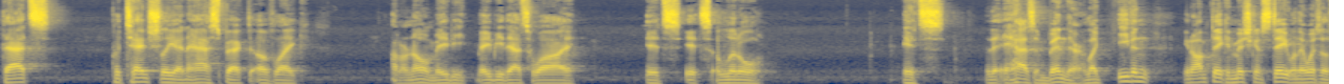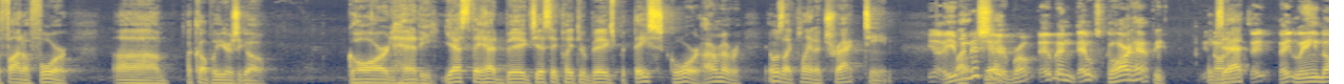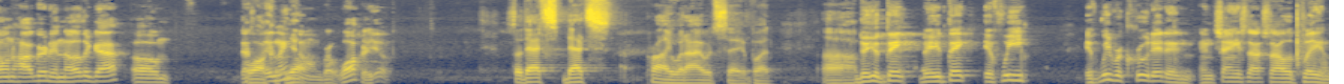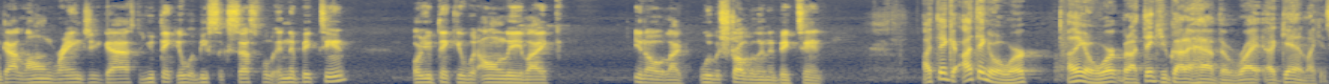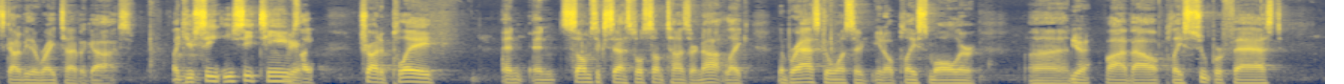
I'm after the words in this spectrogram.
that's potentially an aspect of like I don't know, maybe maybe that's why it's it's a little it's it hasn't been there. Like even you know I'm thinking Michigan State when they went to the Final Four um, a couple years ago. Guard heavy. Yes, they had bigs. Yes, they played through bigs, but they scored. I remember it was like playing a track team. yeah, even like, this yeah. year, bro. They've been they was guard happy. You know, Exactly. They, they, they leaned on Hoggard and the other guy. Um that's Walker, they leaned yeah. on, bro. Walker, yeah. So that's that's probably what I would say. But uh, Do you think? Do you think if we if we recruited and, and changed our style of play and got long rangey guys, do you think it would be successful in the Big Ten, or you think it would only like, you know, like we would struggle in the Big Ten? I think I think it will work. I think it will work, but I think you got to have the right again. Like it's got to be the right type of guys. Like you see, you see teams Yeah. like try to play, and and some successful, sometimes they're not. Like Nebraska wants to you know play smaller, uh, Yeah. five out, play super fast.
